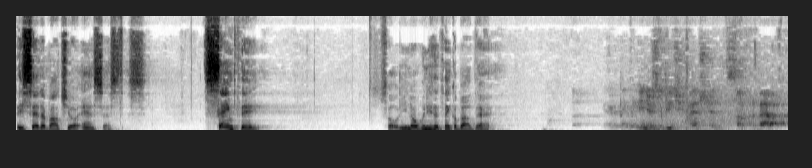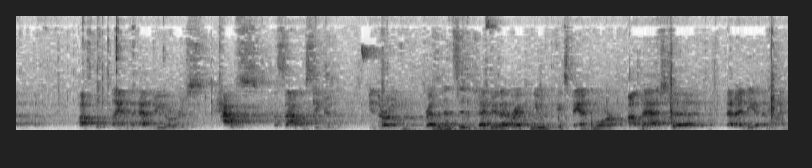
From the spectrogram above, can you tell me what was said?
they said about your ancestors. Same thing. So, you know, we need to think about that. In your speech, you mentioned something about a possible plan to have New Yorkers house asylum seekers in their own residences. Did I hear that right? Can you expand more on that, uh, that idea, that plan?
